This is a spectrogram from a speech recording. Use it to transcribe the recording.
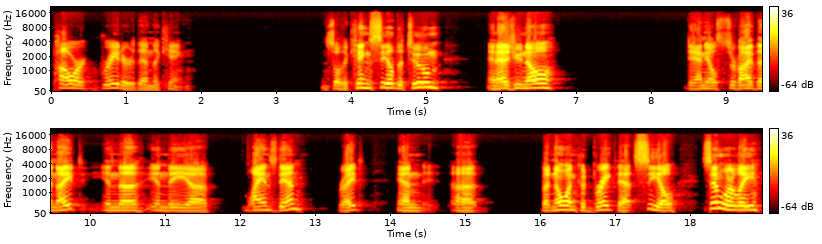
power greater than the king. And so the king sealed the tomb, and as you know, Daniel survived the night in the in the uh, lion's den, right? And uh, but no one could break that seal. Similarly,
